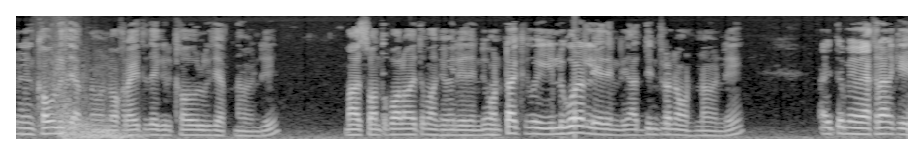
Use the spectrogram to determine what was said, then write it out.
మేము కౌలు చేస్తున్నామండి. ఒక రైతు దగ్గర కౌలు చేస్తున్నామండి. మా సొంత పొలం అయితే మాకేమీ లేదండి. వంటకి ఇల్లు కూడా లేదండి. అద్దెంట్లోనే ఉంటున్నామండి. అయితే మేము ఎకరానికి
